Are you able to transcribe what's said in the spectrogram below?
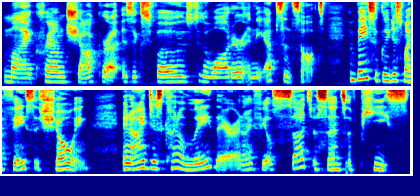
my crown chakra is exposed to the water and the Epsom salts. And basically, just my face is showing. And I just kind of lay there and I feel such a sense of peace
